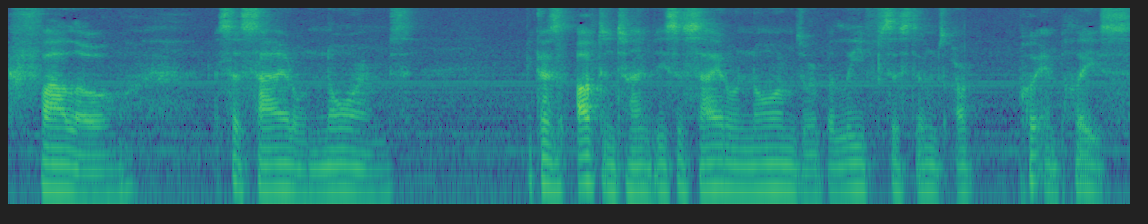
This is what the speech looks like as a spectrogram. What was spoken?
follow societal norms because oftentimes these societal norms or belief systems are put in place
